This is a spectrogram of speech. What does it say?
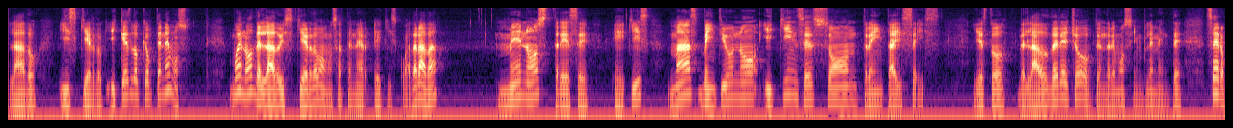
lado izquierdo. ¿Y qué es lo que obtenemos? Bueno, del lado izquierdo vamos a tener x cuadrada menos 13x más 21 y 15 son 36 y esto del lado derecho obtendremos simplemente 0.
